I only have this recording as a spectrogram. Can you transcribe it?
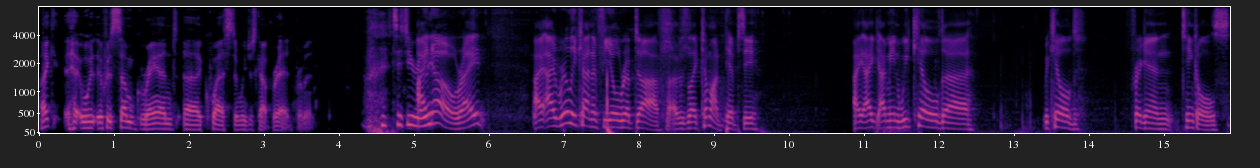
Like it it was some grand uh, quest, and we just got bread from it. did you really? I know, right? I, I really kind of feel ripped off. I was like, come on, Pipsy. I I, I mean, we killed uh, we killed friggin' Tinkles,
